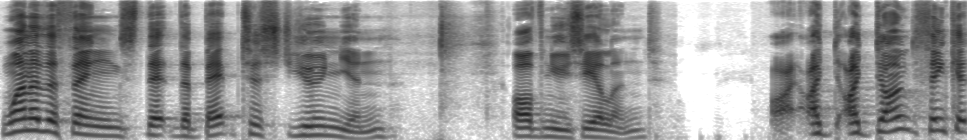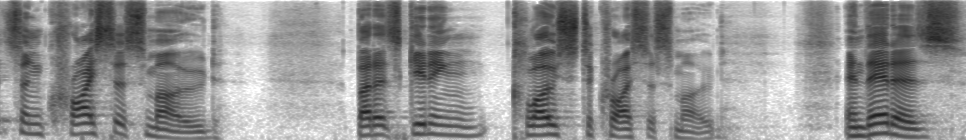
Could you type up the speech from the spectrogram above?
one of the things that the Baptist Union of New Zealand I, I, don't think it's in crisis mode, but it's getting close to crisis mode. And that is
